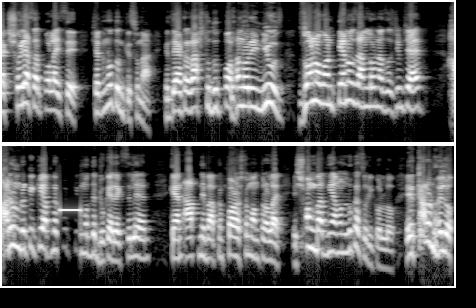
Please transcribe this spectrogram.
যাক সৈরাচার পলাইছে, সেটা নতুন কিছু না। কিন্তু একটা রাষ্ট্রদূত পলানোর এই নিউজ জনগণ কেন জানলো না জসিম সাহেব? হারুন রকে কি আপনার কুটকির মধ্যে ঢুকে রাখছিলেন কেন আপনি বা আপনার পররাষ্ট্র মন্ত্রণালয় এই সংবাদ নিয়ে এমন লুকাচুরি করল? এর কারণ হলো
